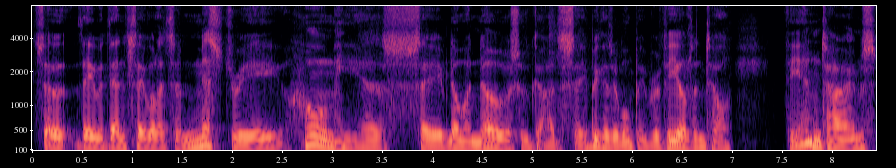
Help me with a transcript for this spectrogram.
So they would then say, well, it's a mystery whom he has saved. No one knows who God saved because it won't be revealed until the end times.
